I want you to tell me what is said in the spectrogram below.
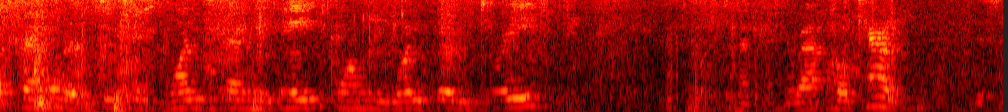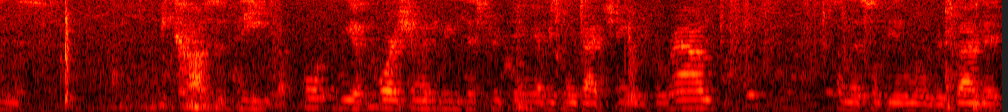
assembled at precinct one seventy-eight, formerly one thirty-three, Arapahoe County. This is because of the reapportionment, redistricting, everything got changed around. Some of this will be a little redundant.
